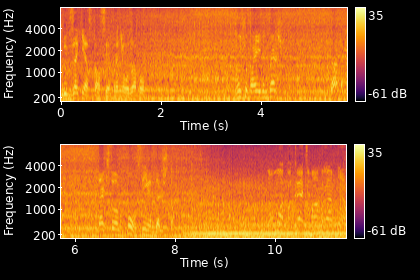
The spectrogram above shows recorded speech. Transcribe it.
в рюкзаке остался, я про него забыл. Ну еще поедем дальше. Да? Так что, ну, снимем дальше там. Ну вот, мы катим обратно.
